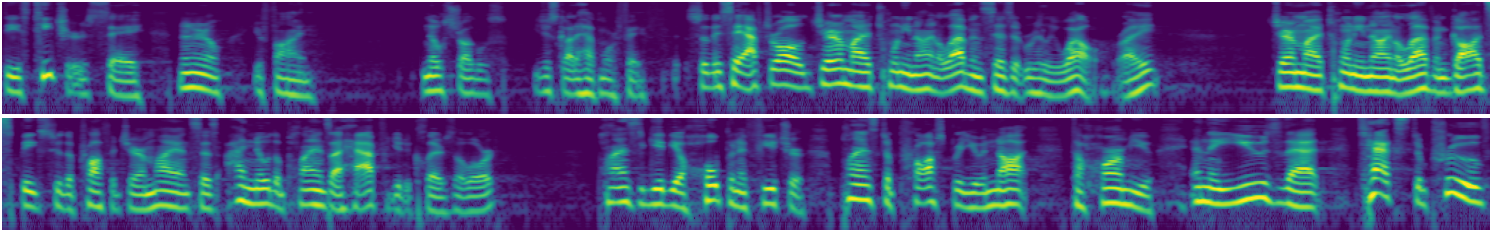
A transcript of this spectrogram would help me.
these teachers say, No, no, no, you're fine. No struggles. You just got to have more faith. So they say, after all, Jeremiah 29 11 says it really well, right? Jeremiah 29 11, God speaks through the prophet Jeremiah and says, I know the plans I have for you, declares the Lord. Plans to give you hope and a future, plans to prosper you and not to harm you. And they use that text to prove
